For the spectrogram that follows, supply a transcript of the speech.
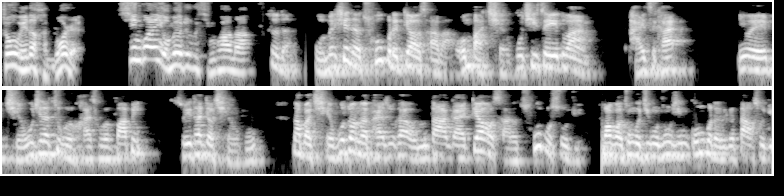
周围的很多人。新冠有没有这个情况呢？是的，我们现在初步的调查吧，我们把潜伏期这一段排斥开，因为潜伏期它最后还是会发病，所以它叫潜伏。那把潜伏状态排除开，我们大概调查的初步数据，包括中国疾控中心公布的这个大数据，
